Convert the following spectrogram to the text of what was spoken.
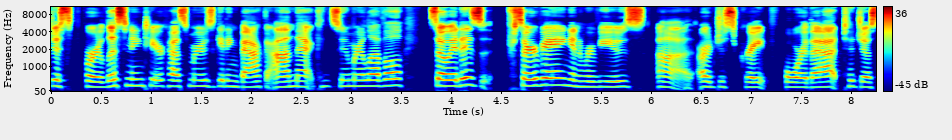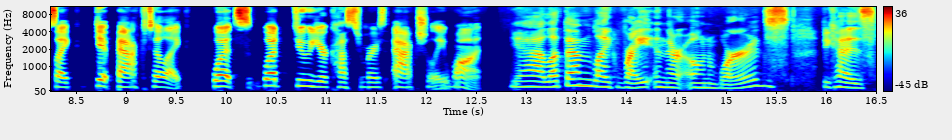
just for listening to your customers, getting back on that consumer level. So it is surveying and reviews uh, are just great for that to just like get back to like what's what do your customers actually want yeah, let them like write in their own words because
